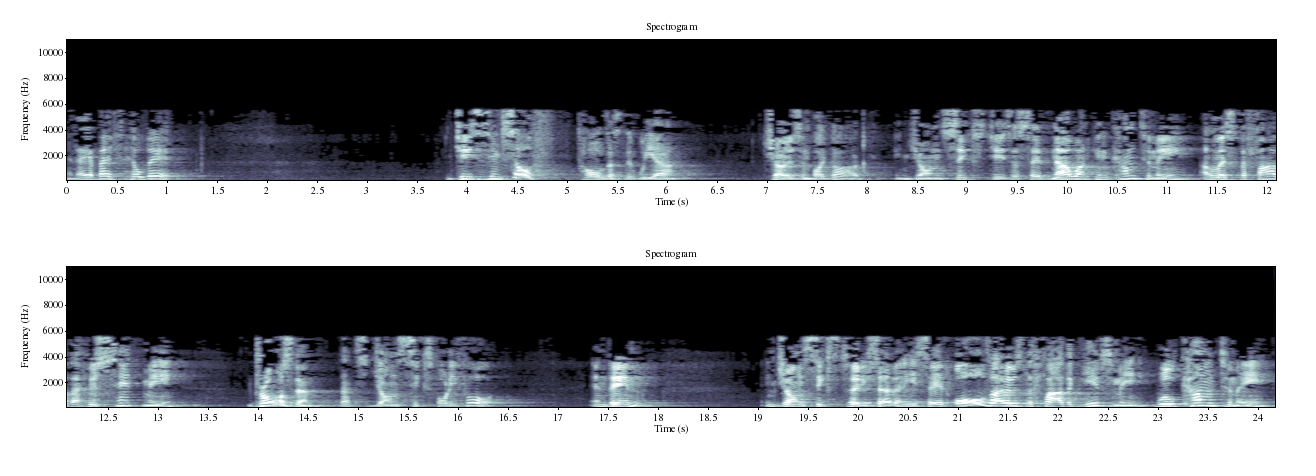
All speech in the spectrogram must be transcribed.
And they are both held there. Jesus himself told us that we are chosen by God. In John 6, Jesus said, No one can come to me unless the Father who sent me draws them. That's John 6:44. And then in John 6:37 he said, "All those the Father gives me will come to me,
